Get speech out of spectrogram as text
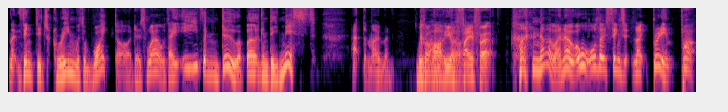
like vintage cream with a white guard as well. They even do a burgundy mist at the moment. With oh, your favourite. I know, I know. All, all those things like brilliant, but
